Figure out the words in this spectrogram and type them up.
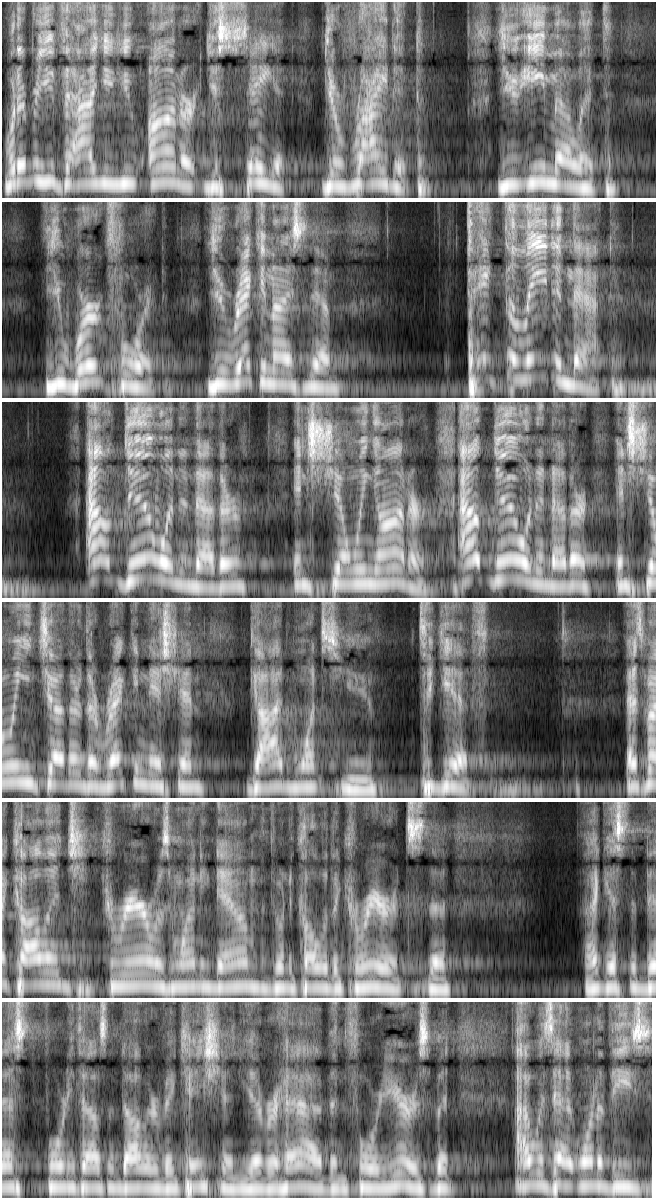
Whatever you value, you honor. You say it, you write it, you email it, you work for it, you recognize them. Take the lead in that. Outdo one another in showing honor. Outdo one another in showing each other the recognition God wants you to give. As my college career was winding down, I'm going to call it a career. It's the, I guess, the best $40,000 vacation you ever have in four years. But I was at one of these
